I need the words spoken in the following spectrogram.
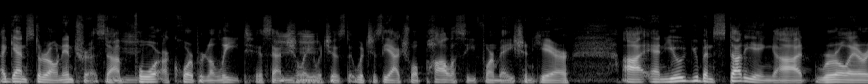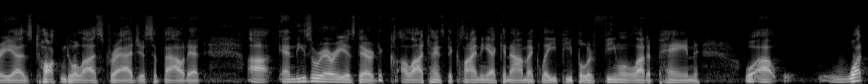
against their own interest um, mm-hmm. for a corporate elite, essentially, mm-hmm. which is which is the actual policy formation here. Uh, and you you've been studying uh, rural areas, talking to a lot of strategists about it. Uh, and these are areas that are dec- a lot of times declining economically. People are feeling a lot of pain. Uh, what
